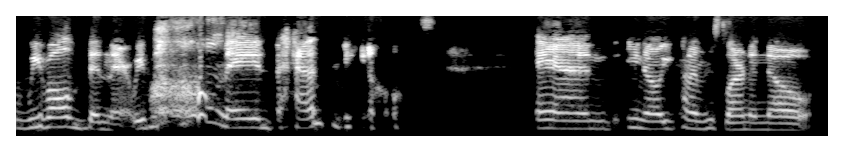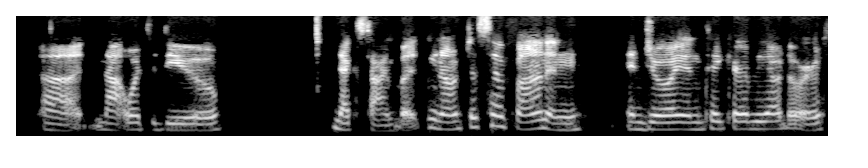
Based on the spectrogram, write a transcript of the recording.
we've all been there we've all made bad meals and you know you kind of just learn to know uh, not what to do next time but you know just have fun and enjoy and take care of the outdoors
